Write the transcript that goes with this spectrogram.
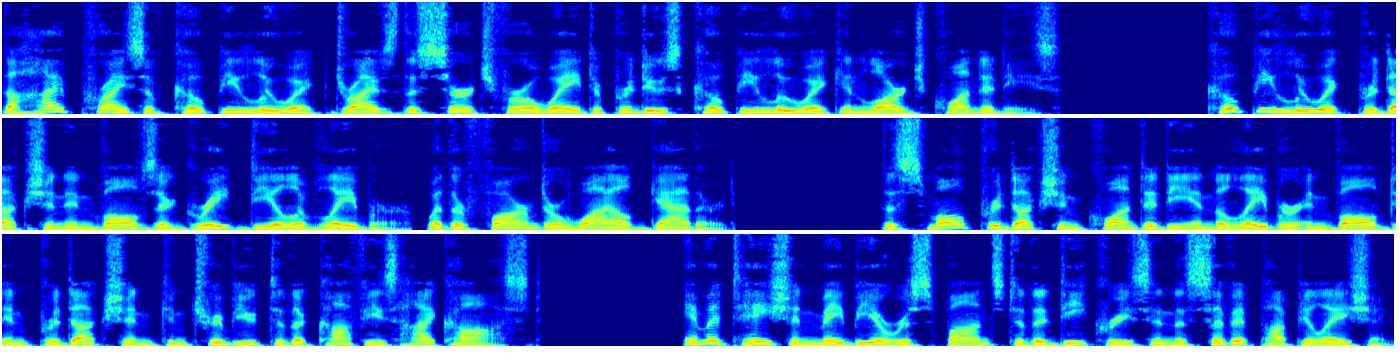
The high price of Kopi Luwak drives the search for a way to produce Kopi Luwak in large quantities. Kopi Luwak production involves a great deal of labor, whether farmed or wild gathered. The small production quantity and the labor involved in production contribute to the coffee's high cost. Imitation may be a response to the decrease in the civet population.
